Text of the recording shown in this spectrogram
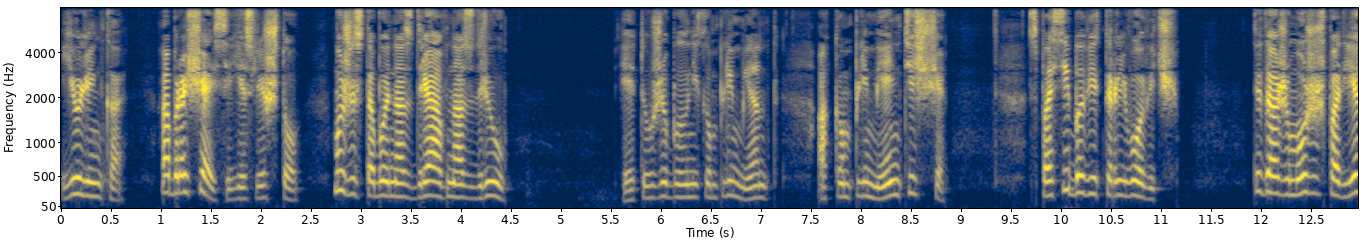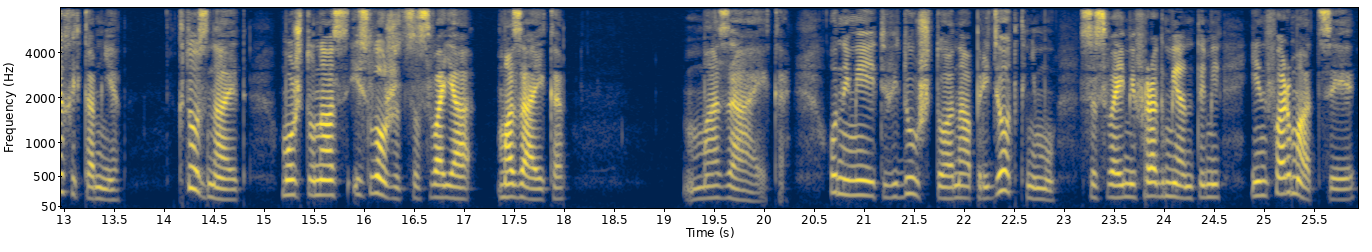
«Юленька, обращайся, если что. Мы же с тобой ноздря в ноздрю». Это уже был не комплимент, а комплиментище. «Спасибо, Виктор Львович. Ты даже можешь подъехать ко мне. Кто знает, может, у нас и сложится своя мозаика». Мозаика. Он имеет в виду, что она придет к нему со своими фрагментами информации,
